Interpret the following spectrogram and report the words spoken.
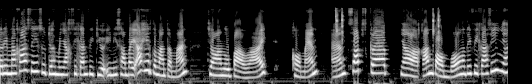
Terima kasih sudah menyaksikan video ini sampai akhir teman-teman. Jangan lupa like, comment, and subscribe. Nyalakan tombol notifikasinya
